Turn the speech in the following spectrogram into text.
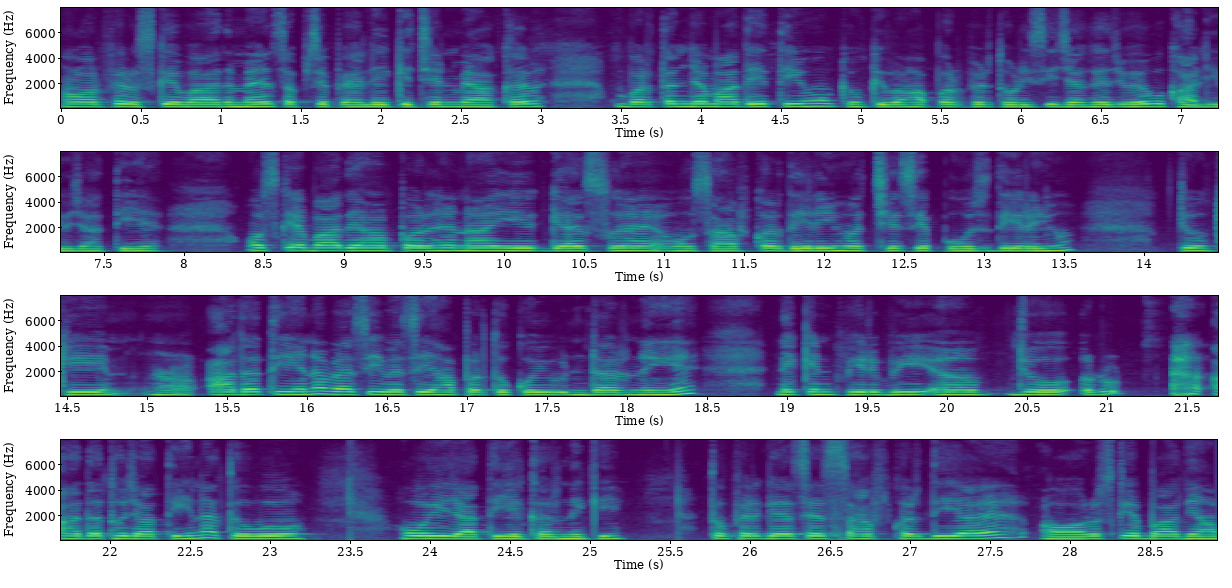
और फिर उसके बाद मैं सबसे पहले किचन में आकर बर्तन जमा देती हूँ, क्योंकि वहाँ पर फिर थोड़ी सी जगह जो है, वो खाली हो जाती है। उसके बाद यहाँ पर है ना, ये गैस है, वो साफ़ कर दे रही हूँ, अच्छे से पोंछ दे रही हूँ। क्योंकि आदत ही है ना वैसे वैसे यहाँ पर तो कोई डर नहीं है। लेकिन फिर भी जो आदत हो जाती है ना तो वो हो ही जाती है करने की। तो फिर गैस साफ़ कर दिया है और उसके बाद यहाँ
